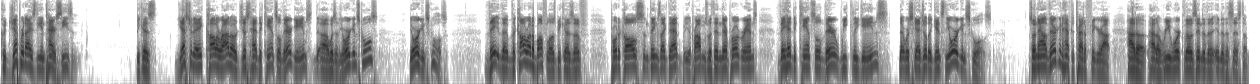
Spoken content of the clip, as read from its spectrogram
could jeopardize the entire season because yesterday Colorado just had to cancel their games. Uh, was it the Oregon schools? The Oregon schools. They the the Colorado Buffaloes because of protocols and things like that, you know, problems within their programs. They had to cancel their weekly games that were scheduled against the Oregon schools. So now they're going to have to try to figure out how to how to rework those into the into the system.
